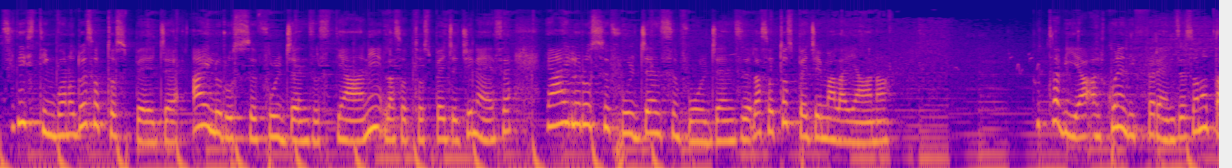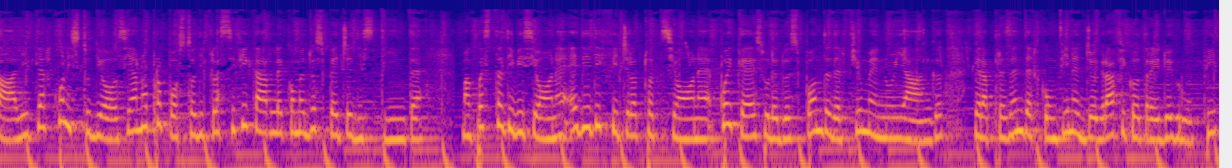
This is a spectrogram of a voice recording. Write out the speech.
si distinguono due sottospecie, Ailurus fulgens stiani, la sottospecie cinese, e Ailurus fulgens fulgens, la sottospecie himalayana. Tuttavia, alcune differenze sono tali che alcuni studiosi hanno proposto di classificarle come due specie distinte, ma questa divisione è di difficile attuazione, poiché sulle due sponde del fiume Nuyang, che rappresenta il confine geografico tra i due gruppi,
